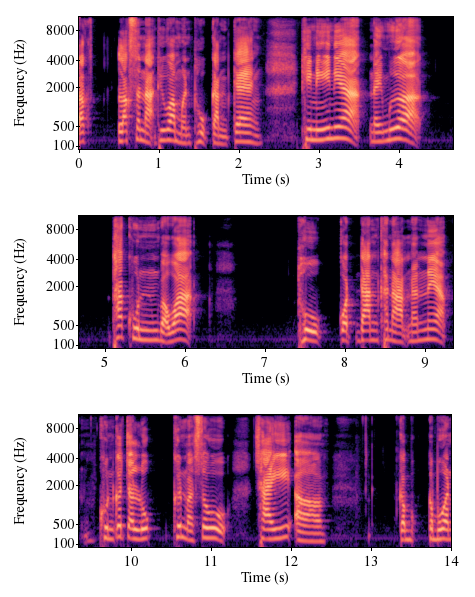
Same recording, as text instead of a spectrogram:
ลักลักษณะที่ว่าเหมือนถูกกันแกล้ง ทีนี้เนี่ยในเมื่อถ้าคุณแบบว่าถูกกดดันขนาดนั้นเนี่ย คุณก็จะลุกขึ้นมาสู้ ใช้กระบกระบวน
